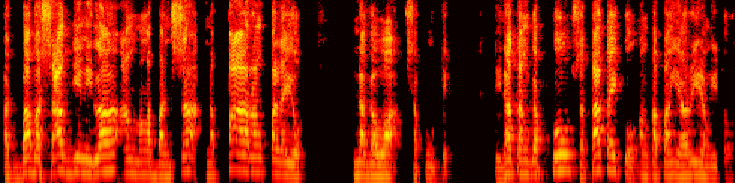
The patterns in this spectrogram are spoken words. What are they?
at babasagin nila ang mga bansa na parang palayok na gawa sa putik. Tinatanggap ko sa tatay ko ang kapangyarihang ito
